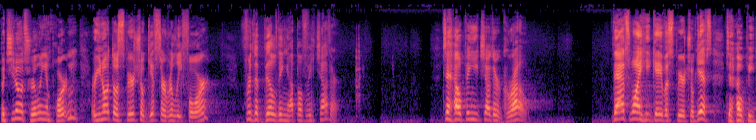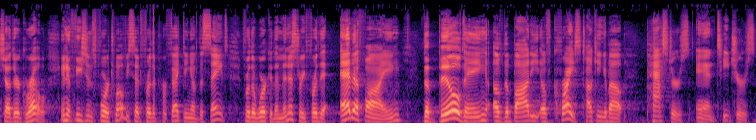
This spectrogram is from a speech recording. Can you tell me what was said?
but you know what's really important? Or you know what those spiritual gifts are really for? For the building up of each other, to helping each other grow. That's why he gave us spiritual gifts to help each other grow. In Ephesians 4:12 he said for the perfecting of the saints, for the work of the ministry, for the edifying, the building of the body of Christ, talking about pastors and teachers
